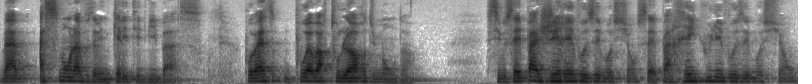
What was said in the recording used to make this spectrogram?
ben, à ce moment-là, vous avez une qualité de vie basse. vous pouvez avoir tout l'or du monde si vous ne savez pas gérer vos émotions, vous ne savez pas réguler vos émotions,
